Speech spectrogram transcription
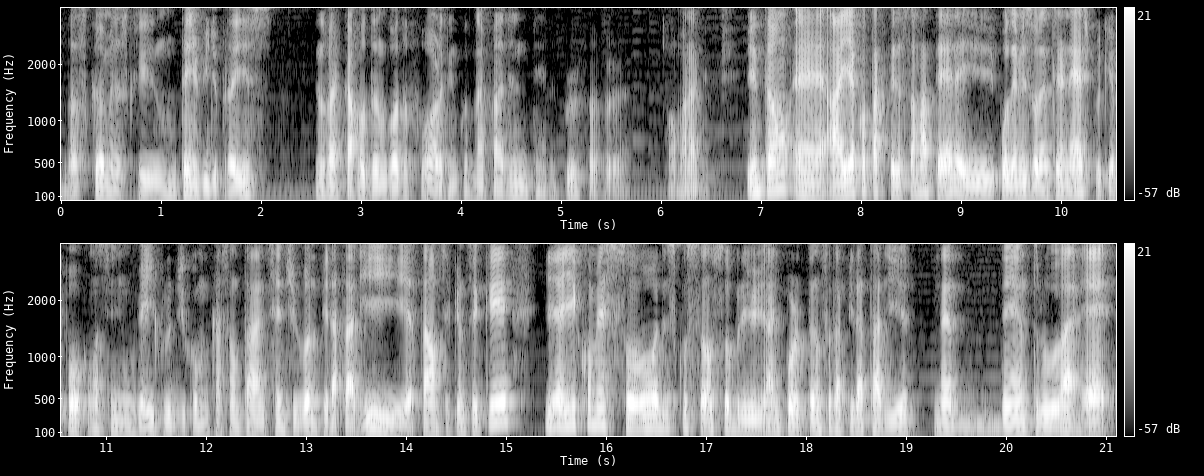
das câmeras que não tem vídeo para isso. Não vai ficar rodando God of War enquanto nós falamos de Nintendo, por favor. Ó, maravilha. Então, é, aí a Kotaku fez essa matéria e polemizou na internet, porque, pô, como assim um veículo de comunicação está incentivando pirataria tal, não sei o que, não sei o que. E aí começou a discussão sobre a importância da pirataria, né, dentro... Ah, é,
